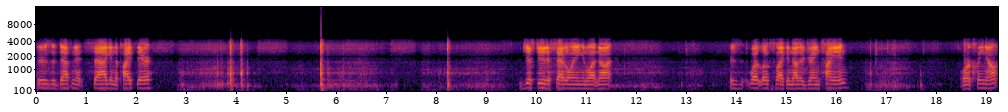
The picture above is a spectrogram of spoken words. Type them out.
There's a definite sag in the pipe there. Just due to settling and whatnot. Here's what looks like another drain tie-in or a clean out.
